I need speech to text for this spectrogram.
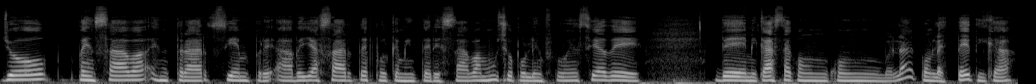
Yo pensaba entrar siempre a Bellas Artes porque me interesaba mucho por la influencia de de mi casa con, con, ¿verdad? con la estética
